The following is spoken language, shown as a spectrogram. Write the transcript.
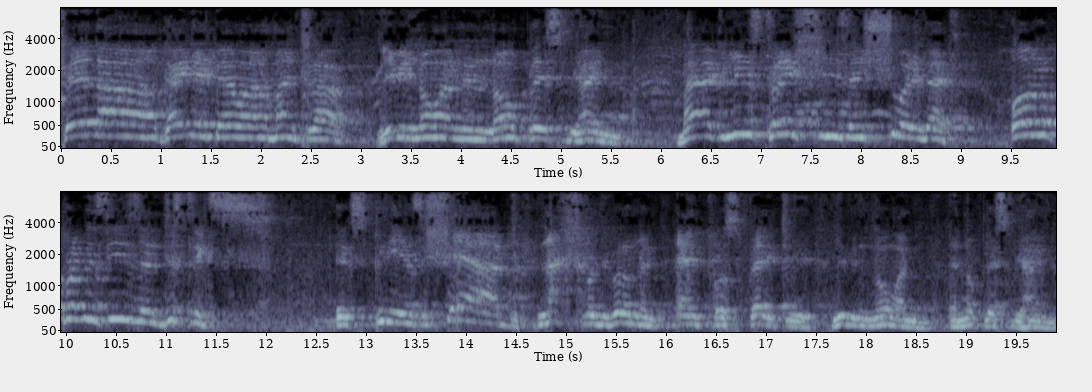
Further guided by our mantra, leaving no one and no place behind, my administration is ensuring that all provinces and districts experience shared national development and prosperity, leaving no one and no place behind.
